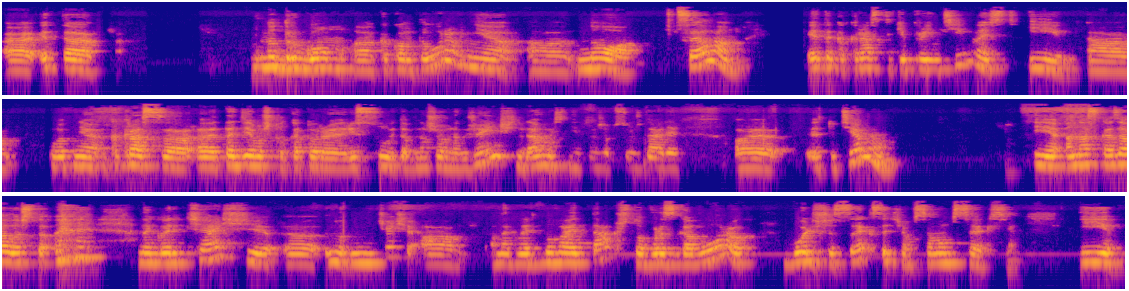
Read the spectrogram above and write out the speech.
это на другом каком-то уровне, но в целом это как раз-таки про интимность, и а, вот мне как раз а, та девушка, которая рисует обнаженных женщин, да, мы с ней тоже обсуждали а, эту тему, и она сказала, что, она говорит, чаще, э, ну, не чаще, а она говорит, бывает так, что в разговорах больше секса, чем в самом сексе. И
